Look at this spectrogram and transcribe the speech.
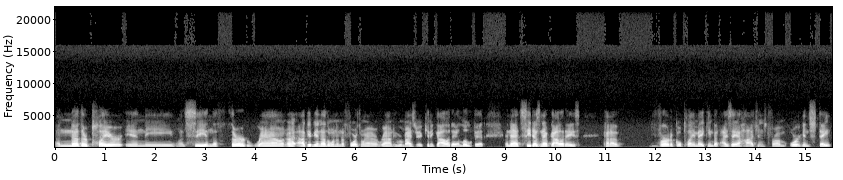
another player in the let's see in the third round. Uh, I'll give you another one in the fourth round who reminds me of Kenny Golladay a little bit, and that's he doesn't have Golladay's kind of vertical playmaking, but Isaiah Hodgins from Oregon State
